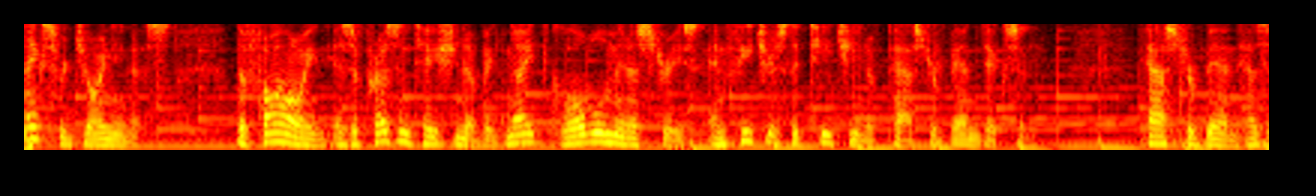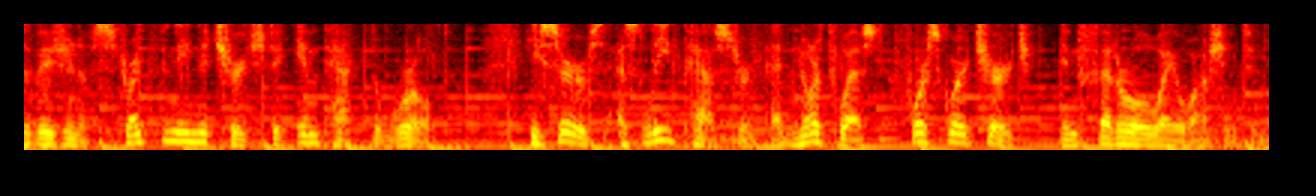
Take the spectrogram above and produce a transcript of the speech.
Thanks for joining us. The following is a presentation of Ignite Global Ministries and features the teaching of Pastor Ben Dixon. Pastor Ben has a vision of strengthening the church to impact the world. He serves as lead pastor at Northwest Foursquare Church in Federal Way, Washington.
